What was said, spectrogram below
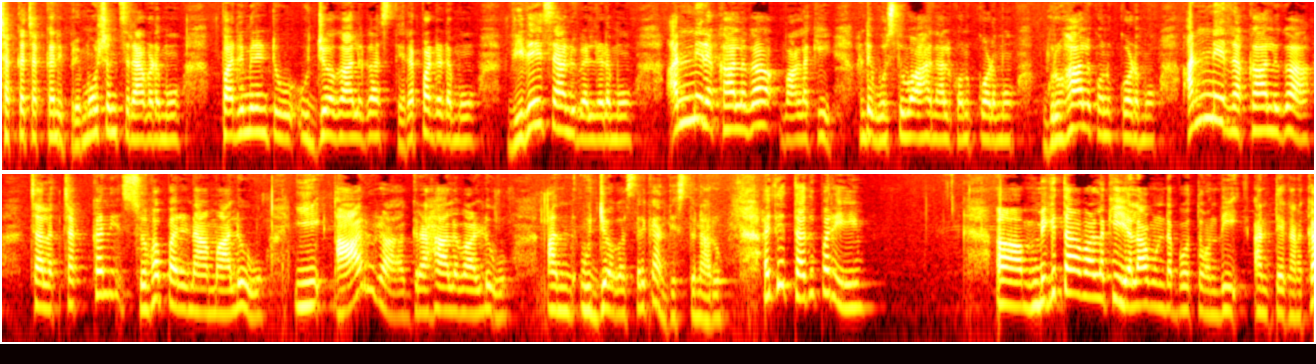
చక్క చక్కని ప్రమోషన్స్ రావడము పర్మనెంట్ ఉద్యోగాలుగా స్థిరపడడము విదేశాలు వెళ్ళడము అన్ని రకాలుగా వాళ్ళకి అంటే వస్తు వాహనాలు కొనుక్కోవడము గృహాలు కొనుక్కోవడము అన్ని రకాలుగా చాలా చక్కని శుభ పరిణామాలు ఈ ఆరు గ్రహాల వాళ్ళు అన్ ఉద్యోగస్తులకి అందిస్తున్నారు. అయితే తదుపరి మిగతా వాళ్ళకి ఎలా ఉండబోతోంది అంటే కనుక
